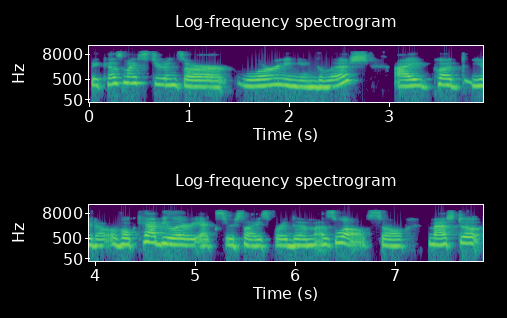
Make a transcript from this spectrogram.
because my students are learning English, I put, you know, a vocabulary exercise for them as well. So match the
